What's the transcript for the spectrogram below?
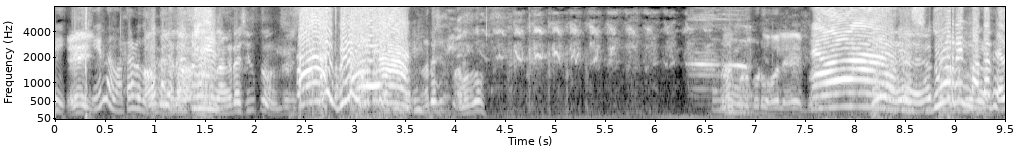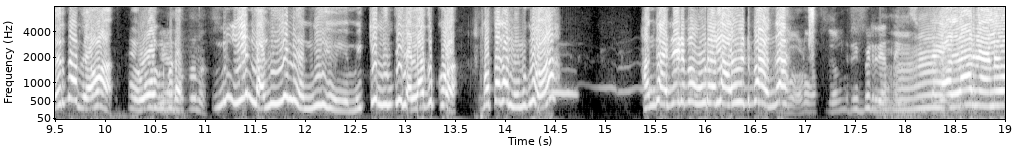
ಏಯ್ ಏಯ್. ಏನ ಮಾತಾಡೋದು ತಾಂಬ ಇಲ್ಲ. ಅಂಗಡಿ ಸಿಗ್ತಾವ ಆ, ಬಿಡು. ಅಂಗಡಿ ಸಿಗ್ತಾವ ಅನ್ನೋದು? ಬಿಡು, ಬಿಡು, ಬಿಡು, ಹೋಲೆ, ಬಿಡು. ಆ, ದೂರದಿಂದ ಮಾತಾಡ ಹೆದರ್ತಾರ ಅವ. ಏ, ಹೋಗ್ಲಿ ಬಿಡ. ನೀ ಇಲ್ಲ ನೀ ಏನ್ ನೀ ಮಿಕ್ಕಿ ನಿಂತಿಲ್ಲ ಎಲ್ಲದಕ್ಕೂ? ಗೊತ್ತಾಗ ನಿನಗೂ? ಹಂಗ ಅಡ್ಡಿಡ್ ಬಾ ಊರೆಲ್ಲ ಅಳ್ಬಿಟ್ ಬಾ ಹಂಗ. ಬಿಡ್ರಿ ಬಿಡ್ರಿ ಅಂತ ಹ್ಮ್, ಎಲ್ಲಾರ್ ನನಗ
